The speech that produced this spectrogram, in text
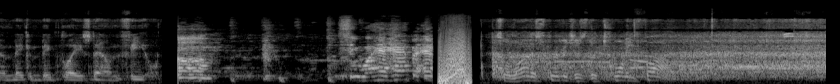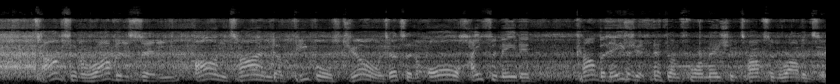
and making big plays down the field. Um, see what had happened? So line of scrimmage is the 25. Thompson Robinson on time to Peoples Jones. That's an all hyphenated combination on formation. Thompson Robinson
